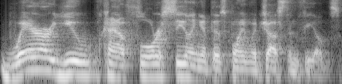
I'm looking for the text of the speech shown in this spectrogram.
Where are you kind of floor ceiling at this point with Justin Fields?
